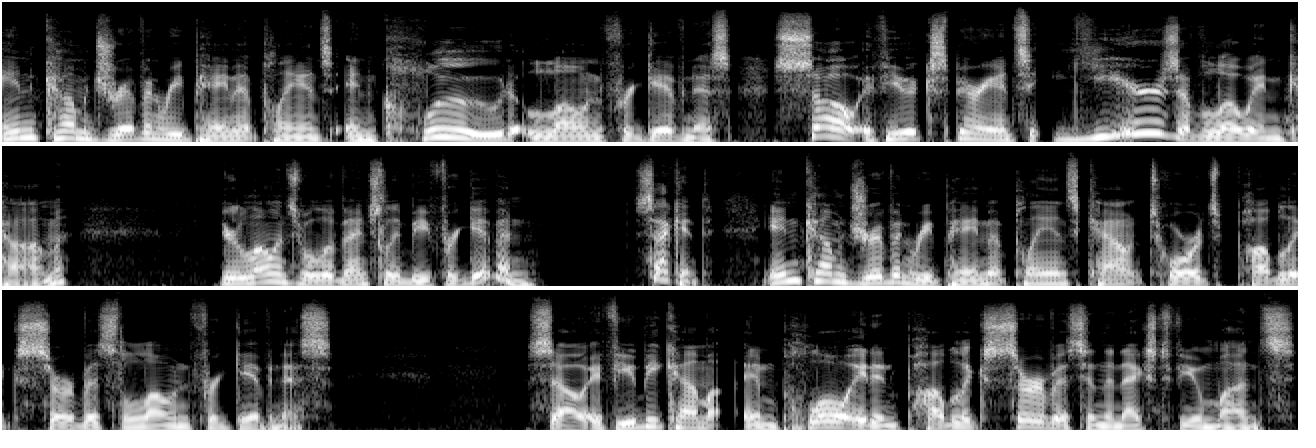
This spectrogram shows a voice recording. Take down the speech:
Income driven repayment plans include loan forgiveness. So if you experience years of low income, your loans will eventually be forgiven. Second, income driven repayment plans count towards public service loan forgiveness. So if you become employed in public service in the next few months,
